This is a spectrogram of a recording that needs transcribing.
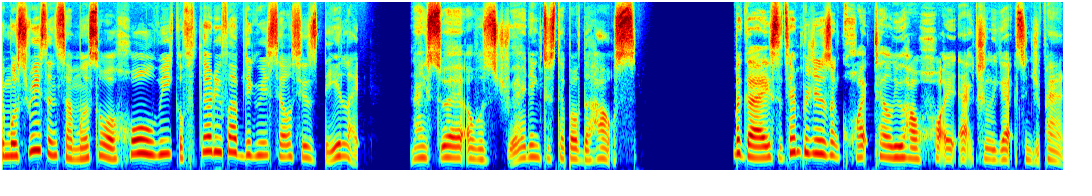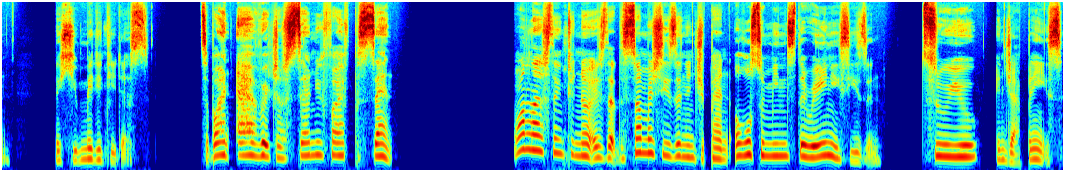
The most recent summer saw a whole week of 35 degrees Celsius daylight, and I swear I was dreading to step out of the house. But guys, the temperature doesn't quite tell you how hot it actually gets in Japan. The humidity does. It's about an average of 75%. One last thing to note is that the summer season in Japan also means the rainy season, tsuyu in Japanese,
